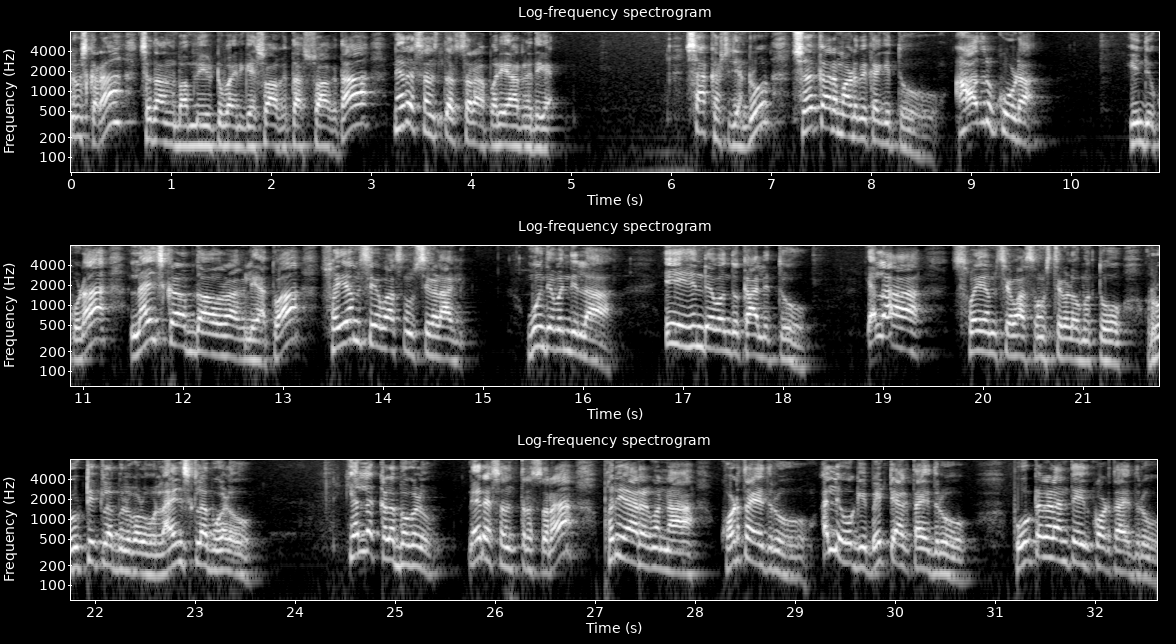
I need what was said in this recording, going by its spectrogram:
ನಮಸ್ಕಾರ. ಸದಾನಂದ ಬಾಮ್ನಿ ಯೂಟ್ಯೂಬ್ ವಾಹಿನಿಗೆ ಸ್ವಾಗತ ಸ್ವಾಗತ. ನೆರೆ ಸಂಸ್ಥರ ಪರಿಹಾರ ನದಿಗೆ ಸಾಕಷ್ಟು ಜನರು ಸಹಕಾರ ಮಾಡಬೇಕಾಗಿತ್ತು. ಆದರೂ ಕೂಡ, ಇಂದು ಕೂಡ ಲಯನ್ಸ್ ಕ್ಲಬ್ದವರಾಗಲಿ ಅಥವಾ ಸ್ವಯಂ ಸೇವಾ ಸಂಸ್ಥೆಗಳಾಗಲಿ ಮುಂದೆ ಬಂದಿಲ್ಲ. ಈ ಹಿಂದೆ ಒಂದು ಕಾಲಿತ್ತು. ಎಲ್ಲ ಸ್ವಯಂ ಸೇವಾ ಸಂಸ್ಥೆಗಳು ಮತ್ತು ರೋಟಿ ಕ್ಲಬ್ಗಳು, ಲಯನ್ಸ್ ಕ್ಲಬ್ಗಳು, ಎಲ್ಲ ಕ್ಲಬ್ಗಳು ನೆರೆ ಸಂತ್ರಸ್ತರ ಪರಿಹಾರವನ್ನು ಕೊಡ್ತಾಯಿದ್ರು ಅಲ್ಲಿ ಹೋಗಿ ಭೇಟಿ ಆಗ್ತಾಯಿದ್ರು ಫೋಟೋಗಳಂತೆ ಇದು ಕೊಡ್ತಾಯಿದ್ರು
